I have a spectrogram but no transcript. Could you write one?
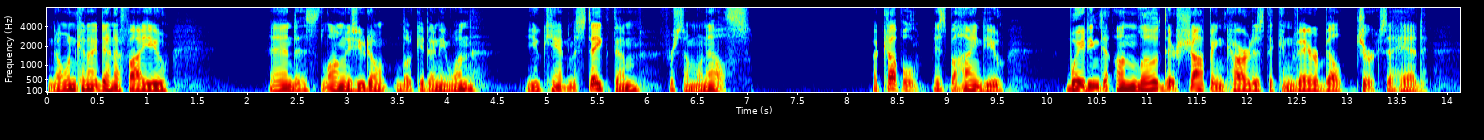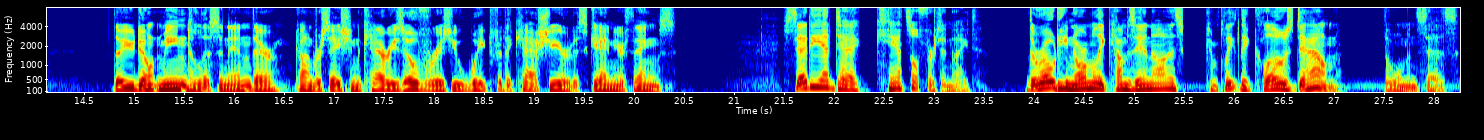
no one can identify you, and as long as you don't look at anyone, you can't mistake them for someone else. A couple is behind you, waiting to unload their shopping cart as the conveyor belt jerks ahead. Though you don't mean to listen in, their conversation carries over as you wait for the cashier to scan your things. Said he had to cancel for tonight. The road he normally comes in on is completely closed down, the woman says.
